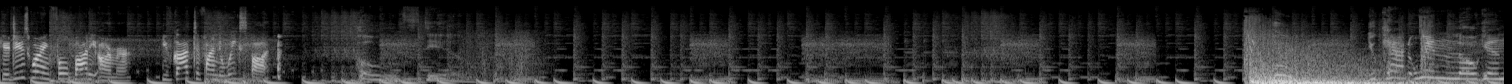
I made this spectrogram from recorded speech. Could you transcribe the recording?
Girdeux's wearing full body armor. You've got to find a weak spot. Hold still. You can't win, Logan.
